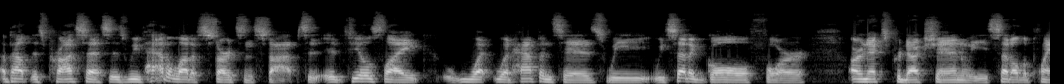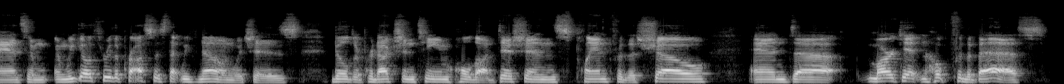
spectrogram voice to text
about this process is we've had a lot of starts and stops. It, it feels like what what happens is we we set a goal for our next production. We set all the plans and, and we go through the process that we've known, which is build a production team, hold auditions, plan for the show, and uh, market and hope for the best.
